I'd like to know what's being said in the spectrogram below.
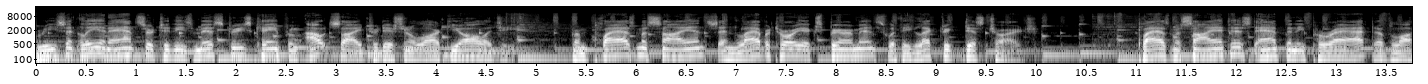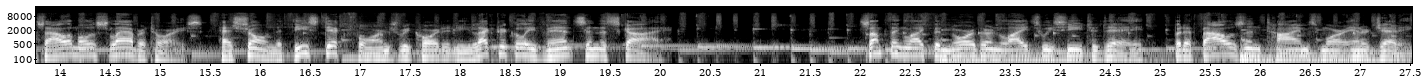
Recently, an answer to these mysteries came from outside traditional archaeology, from plasma science and laboratory experiments with electric discharge. Plasma scientist Anthony Peratt of Los Alamos Laboratories has shown that these stick forms recorded electrical events in the sky. Something like the northern lights we see today, but a thousand times more energetic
